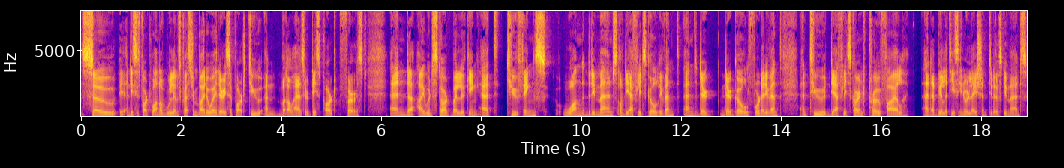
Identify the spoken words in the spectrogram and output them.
So this is part one of William's question, by the way. There is a part two, and but I'll answer this part first. And uh, I would start by looking at two things one the demands of the athlete's goal event and their their goal for that event and two the athlete's current profile and abilities in relation to those demands.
